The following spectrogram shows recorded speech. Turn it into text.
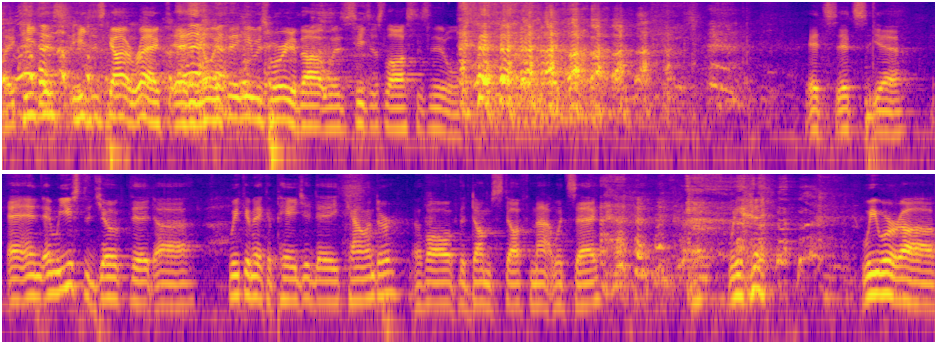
like he just he just got wrecked and the only thing he was worried about was he just lost his noodles. it's it's yeah. And and we used to joke that uh, we could make a page a day calendar of all the dumb stuff Matt would say. we we were uh,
